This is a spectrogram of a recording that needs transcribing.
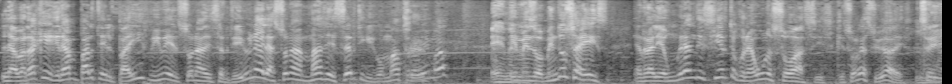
la verdad que gran parte del país vive en zonas desérticas. Y una de las zonas más desérticas y con más problemas Es es Mendoza. Mendoza. Mendoza es, en realidad, un gran desierto con algunos oasis, que son las ciudades. Sí.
